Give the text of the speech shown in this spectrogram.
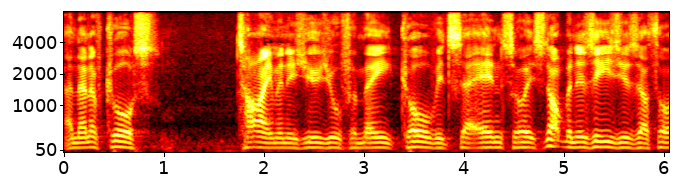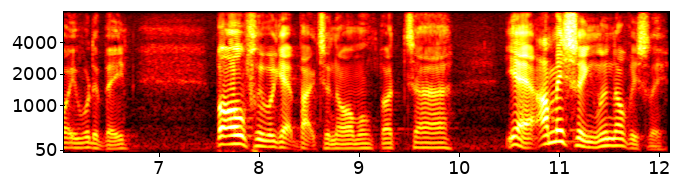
And then, of course, timing as usual for me, COVID set in, so it's not been as easy as I thought it would have been. But hopefully we'll get back to normal. But uh, yeah, I miss England, obviously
